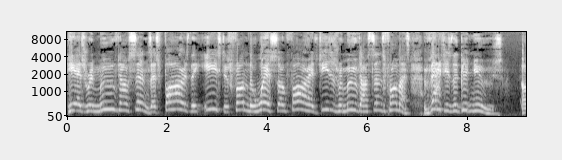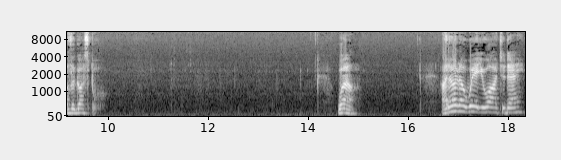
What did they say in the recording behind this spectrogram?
He has removed our sins. As far as the east is from the west, so far has Jesus removed our sins from us. That is the good news of the gospel. Well, I don't know where you are today.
